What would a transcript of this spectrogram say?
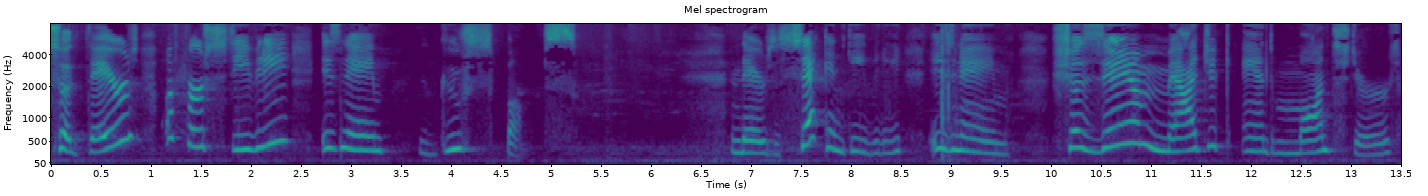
So there's a first DVD is named Goosebumps. And there's a second DVD is named Shazam Magic and Monsters.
